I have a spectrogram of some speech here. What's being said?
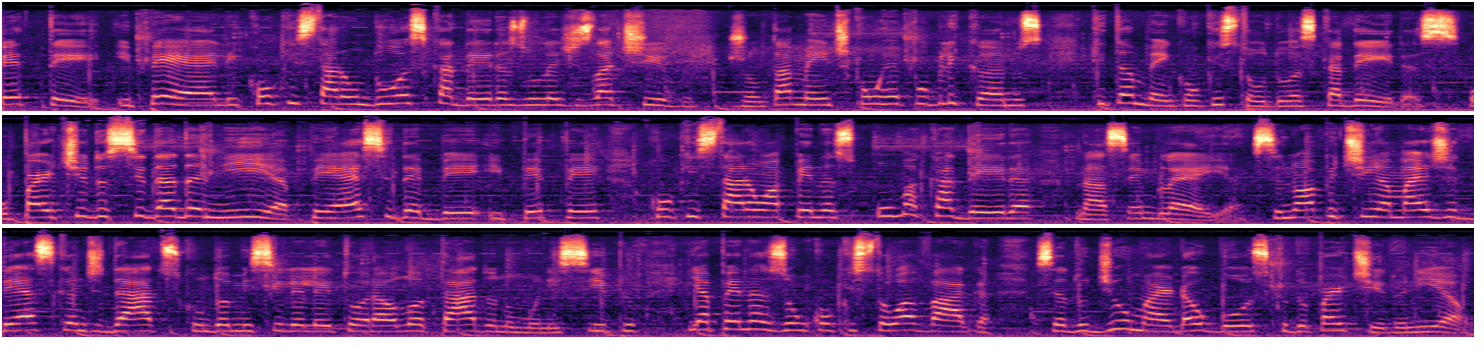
PT e PL conquistaram duas cadeiras no Legislativo, juntamente com Republicanos, que também conquistou duas cadeiras. O Partido Cidadania, PSDB e PP conquistaram apenas uma cadeira na Assembleia. Sinop tinha mais de 10 candidatos com domicílio eleitoral lotado no município e apenas um conquistou a vaga, sendo Dilmar Dal Bosco, do Partido União.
